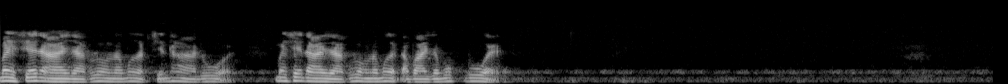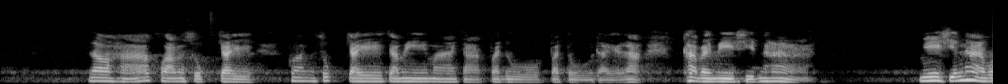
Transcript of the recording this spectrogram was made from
ไม่เสียดายอยากล่วงละเมิดสินห้าด้วย ไม่เสียดายอยากล่วงละเมิดอบายจมุกด้วย เราหาความสุขใจ ความสุขใจจะมีมาจากประตูประตูใดล่ะ ถ้าไม่มีศีลห้ามีศีลห้าบ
